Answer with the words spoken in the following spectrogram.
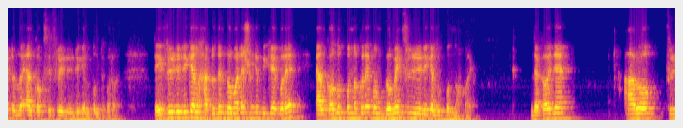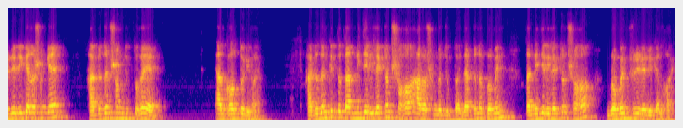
এটা হলো অ্যালকক্সি ফ্রি রেডিক্যাল বলতে পারো। এই ফ্রি রেডিক্যাল হাইড্রোজেন ব্রোমাইডের সঙ্গে বিক্রিয়া করে অ্যালকোহল উৎপন্ন করে এবং ব্রোমাইন ফ্রি রেডিক্যাল উৎপন্ন হয়। দেখা হয় যে আরও ফ্রি রেডিক্যালের সঙ্গে হাইড্রোজেন সংযুক্ত হয়ে অ্যালকোহল তৈরি হয়। হাইড্রোজেন কিন্তু তার নিজের ইলেকট্রন সহ আরও সঙ্গে যুক্ত হয়, যার জন্য ব্রোমিন তার নিজের ইলেকট্রন সহ ব্রোমিন ফ্রি রেডিক্যাল হয়।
